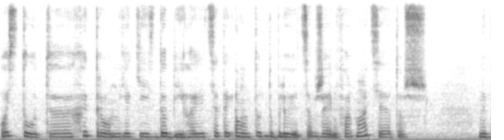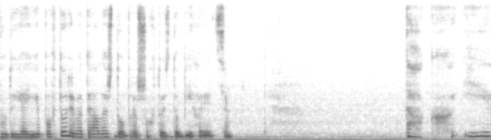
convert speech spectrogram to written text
Ось тут е, хитрун якийсь добігається. О, тут дублюється вже інформація, тож не буду я її повторювати, але ж добре, що хтось добігається. Так, і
